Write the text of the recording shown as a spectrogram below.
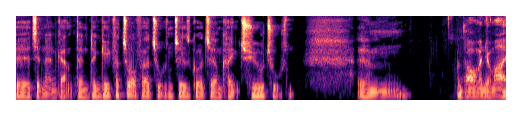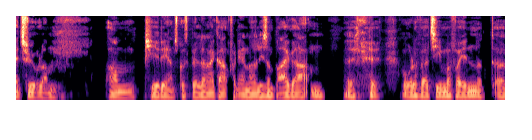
øh, til den anden kamp. Den, den gik fra 42.000 tilskuere til omkring 20.000. Øhm, og der var man jo meget i tvivl om, om Piette han skulle spille den her kamp, fordi han havde ligesom brækket armen øh, 48 timer for inden, og, og,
